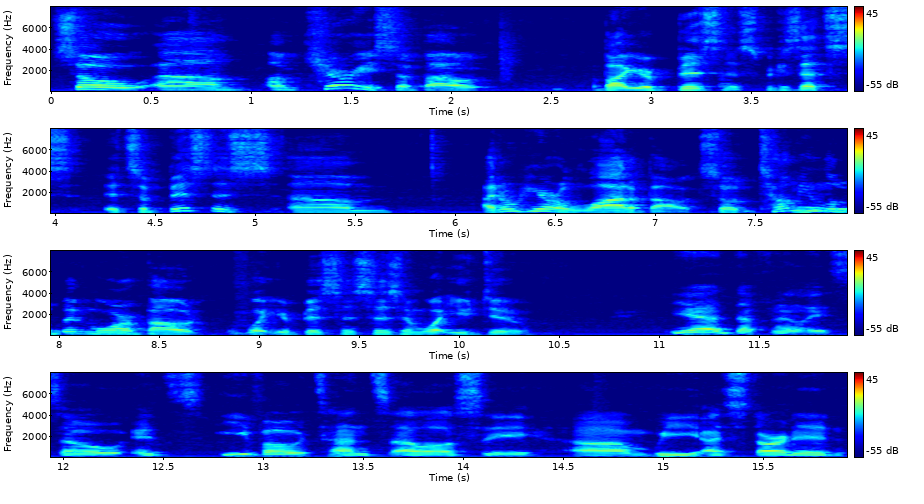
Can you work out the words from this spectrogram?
So um, I'm curious about about your business because that's it's a business um, I don't hear a lot about. So tell me a little bit more about what your business is and what you do. Yeah, definitely. So it's Evo Tents LLC. Um, we I started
